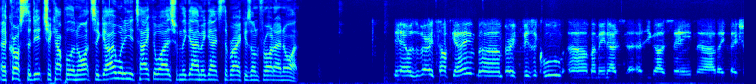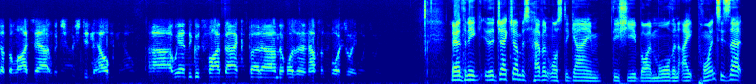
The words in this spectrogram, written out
across the ditch a couple of nights ago. What are your takeaways from the game against the Breakers on Friday night? Yeah, it was a very tough game, um, very physical. Um, I mean, as as you guys seen, uh, they they shot the lights out, which which didn't help. Uh, we had the good fight back, but um, it wasn't enough, unfortunately. Anthony, the Jack Jumpers haven't lost a game this year by more than eight points. Is that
